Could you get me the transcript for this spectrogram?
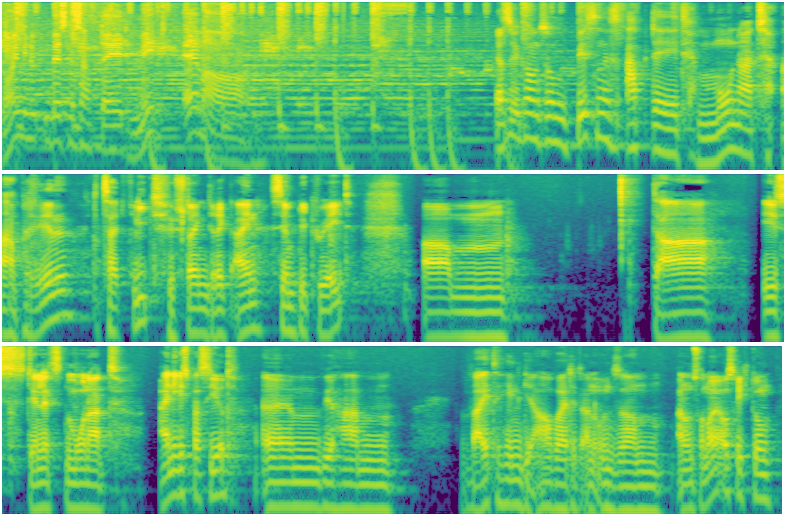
9 Minuten Business Update mit Emma. Herzlich willkommen zum Business Update Monat April. Die Zeit fliegt, wir steigen direkt ein. Simply Create. Ähm, da ist den letzten Monat einiges passiert. Ähm, wir haben weiterhin gearbeitet an, unserem, an unserer Neuausrichtung.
